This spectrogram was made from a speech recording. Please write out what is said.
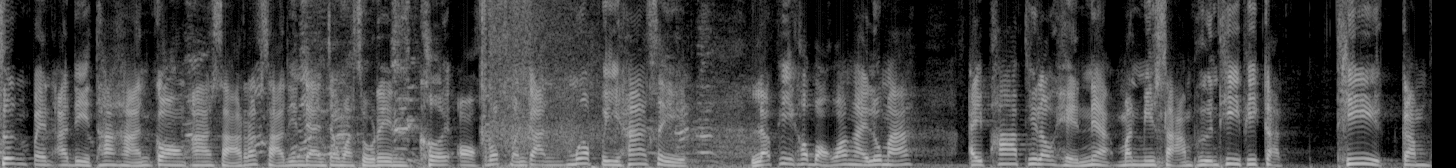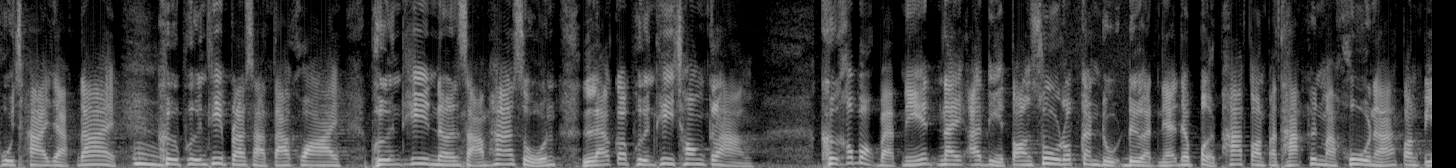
ซึ่งเป็นอดีตทหารกองอาสารักษาดินแดนจังหวัดสุรินทร์เคยออกรบเหมือนกันเมื่อปี 54 แล้วพี่เขาบอกว่าไงรู้ไหมไอ้ภาพที่เราเห็นเนี่ยมันมี 3 พื้นที่พิกัดที่กัมพูชาอยากได้ คือพื้นที่ปราสาทตาควาย พื้นที่เนิน 350 แล้วก็พื้นที่ช่องกลาง คือเขาบอกแบบนี้ในอดีตตอนสู้รบกันดุเดือดเนี่ยเดี๋ยวเปิดภาพตอนปะทะขึ้นมาคู่นะ ตอนปี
